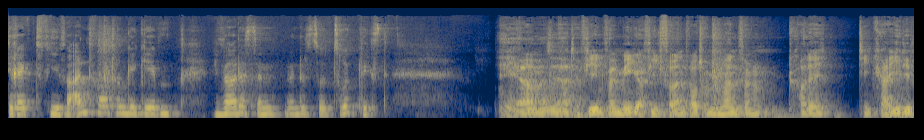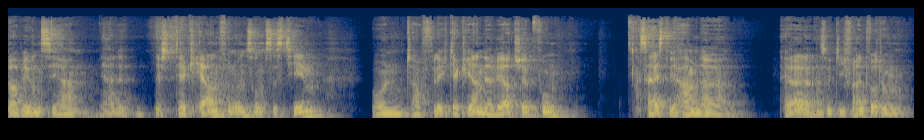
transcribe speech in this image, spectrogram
direkt viel Verantwortung gegeben? Wie war das denn, wenn du so zurückblickst? Ja, also er hat auf jeden Fall mega viel Verantwortung am Anfang. Gerade die KI, die war bei uns ja, ja ist der Kern von unserem System und auch vielleicht der Kern der Wertschöpfung. Das heißt, wir haben da, ja, also die Verantwortung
